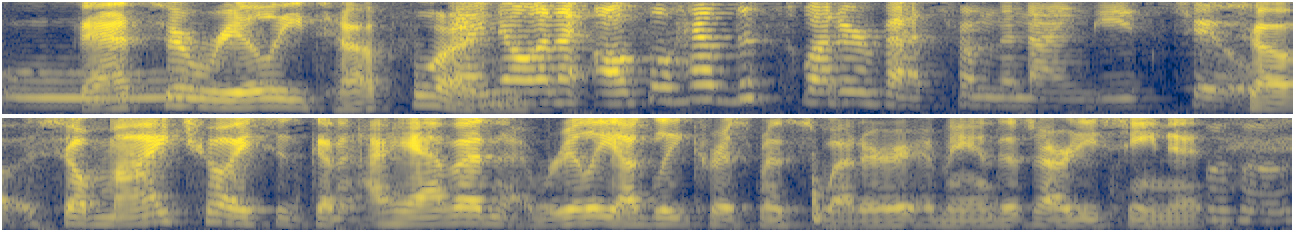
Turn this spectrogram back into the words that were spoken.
Ooh. that's a really tough one. I know, and I also have the sweater vest from the '90s too. So, so my choice is gonna. I have a really ugly Christmas sweater. Amanda's already seen it, Mm-hmm.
